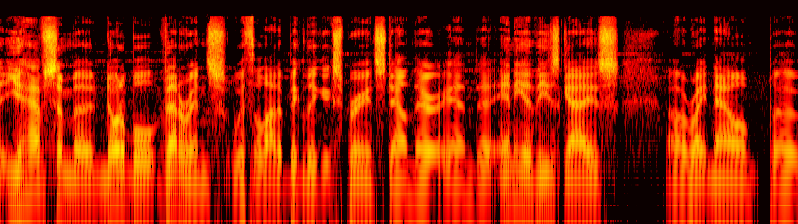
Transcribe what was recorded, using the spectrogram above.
you have some uh, notable veterans with a lot of big league experience down there. And uh, any of these guys uh, right now, uh,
